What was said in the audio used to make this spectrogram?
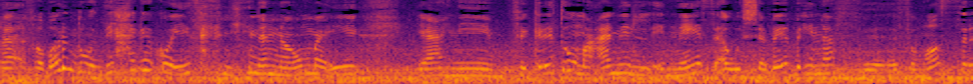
ف... فبرضه دي حاجة كويسة لينا إن هم إيه يعني فكرتهم عن ال- الناس أو الشباب هنا في في مصر.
